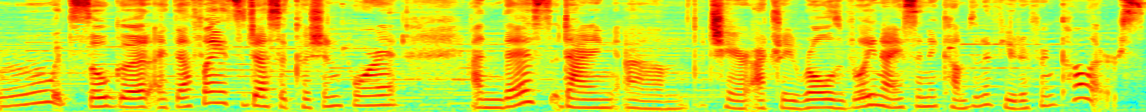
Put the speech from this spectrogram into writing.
Ooh, it's so good. I definitely suggest a cushion for it. And this dining um, chair actually rolls really nice and it comes in a few different colors.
